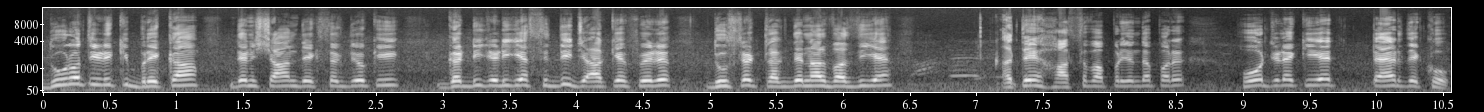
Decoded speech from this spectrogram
ਦੂਰੋਂ ਤੋਂ ਜਿਹੜੀ ਕਿ ਬ੍ਰੇਕਾਂ ਦੇ ਨਿਸ਼ਾਨ ਦੇਖ ਸਕਦੇ ਹੋ ਕਿ ਗੱਡੀ ਜਿਹੜੀ ਹੈ ਸਿੱਧੀ ਜਾ ਕੇ ਫਿਰ ਦੂਸਰੇ ਟਰੱਕ ਦੇ ਨਾਲ ਵੱਜਦੀ ਹੈ ਅਤੇ ਹਾਦਸਾ ਵਾਪਰ ਜਾਂਦਾ, ਪਰ ਹੋਰ ਜਿਹੜਾ ਕੀ ਹੈ, ਟਾਇਰ ਦੇਖੋ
